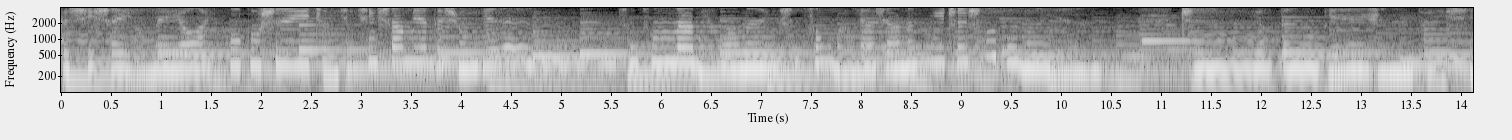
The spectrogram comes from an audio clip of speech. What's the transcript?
可惜谁有没有爱过，不是一张激情上面的雄辩。匆匆那年我们一时匆忙撂下难以承受的诺言只有等别人兑现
